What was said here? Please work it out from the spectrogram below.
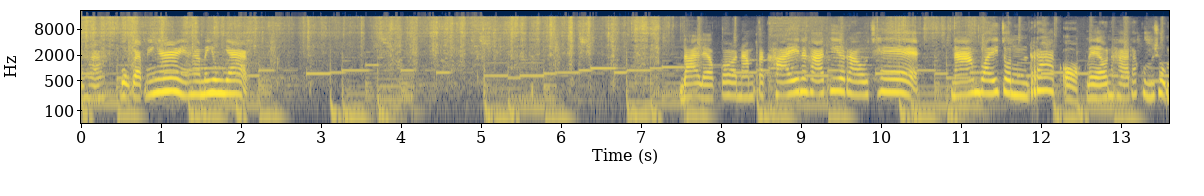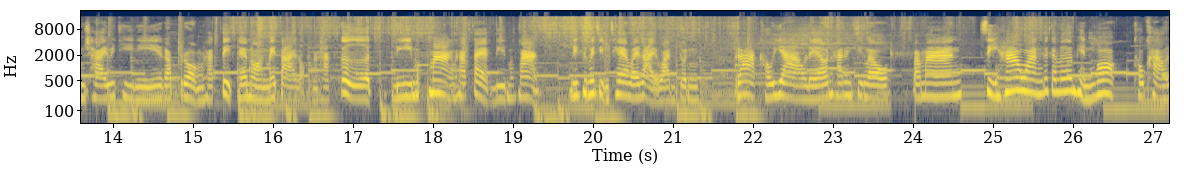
นะคะปลูกแบบง่ายๆนะคะ ไม่ยุ่งยาก ได้แล้วก็นำตะไคร้นะคะที่เราแช่น้ำไว้จนรากออกแล้วนะคะ ถ้าคุณผู้ชมใช้วิธีนี้รับรองนะคะ ติดแน่นอนไม่ตายหรอกนะคะ เกิดดีมากๆนะคะ แตกดีมากๆ นี่คือไม่จิ๋มแช่ไว้หลายวันจนรากเขายาวแล้วนะคะ จริงๆเราประมาณ4ี่ห้าวันก็จะเริ่มเห็นงอกขาวๆเ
